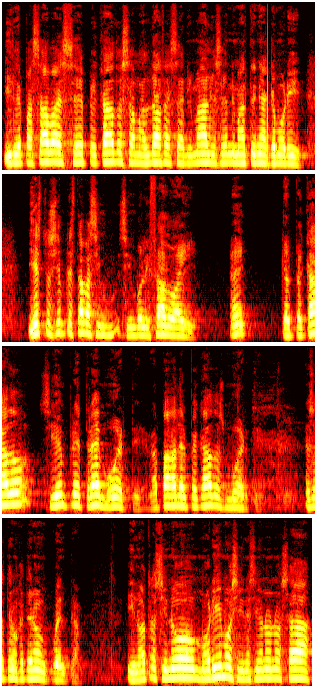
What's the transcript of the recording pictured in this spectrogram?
y le pasaba ese pecado, esa maldad a ese animal y ese animal tenía que morir. Y esto siempre estaba simbolizado ahí, ¿eh? que el pecado siempre trae muerte, la paga del pecado es muerte. Eso tenemos que tener en cuenta. Y nosotros si no morimos, si el Señor no nos ha,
